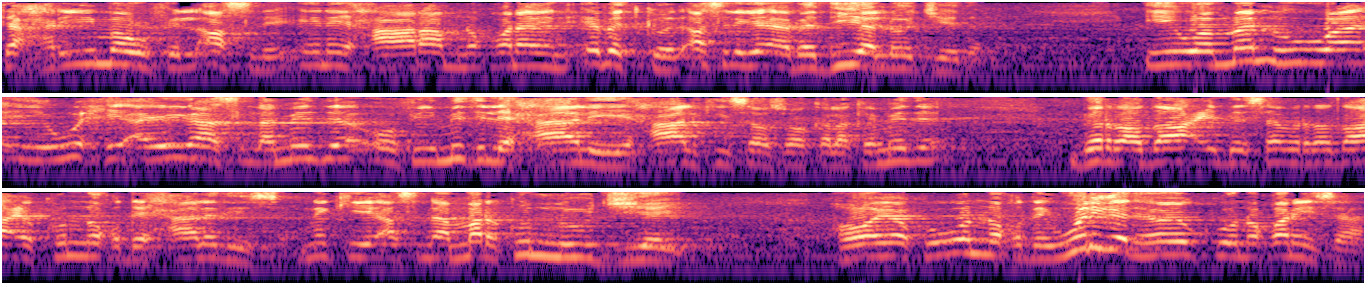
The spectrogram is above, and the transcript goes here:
Taxriimahu fi lasli inay xaaraam noqonayn ebadkood asliga abadiya loo jeeda iyo waman huwa iyo wixii ayagaas lamida oo fii mili xaalihi xaalkiisaas oo kale kamida biradaaci bisabab radaaci ku noqday xaaladiisa. Ninkii asna mar ku nuujiyey hooyo kugu noqday weligeed hooyo ku noqonaysaa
